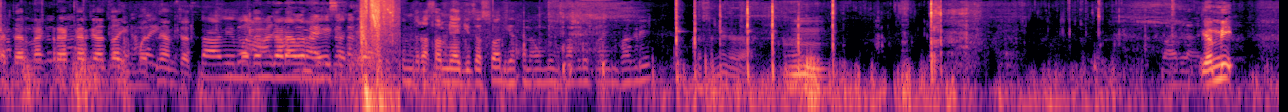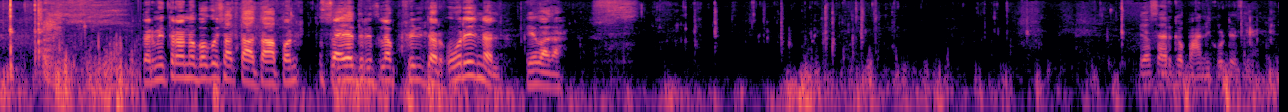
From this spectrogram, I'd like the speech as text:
खतरनाक ट्रॅक करायचा हिंमत नाही आमच्यात. आम्ही मदनगडावर आहे सध्या. सुंदर असा मॅगीचा स्वाद घेताना उमेश भागडे प्रवीण भागडे. यम्मी. तर मित्रांनो बघू शकता आता आपण सह्याद रिचला फिल्टर ओरिजिनल हे बघा. यासारखं पाणी कुठेच नाही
